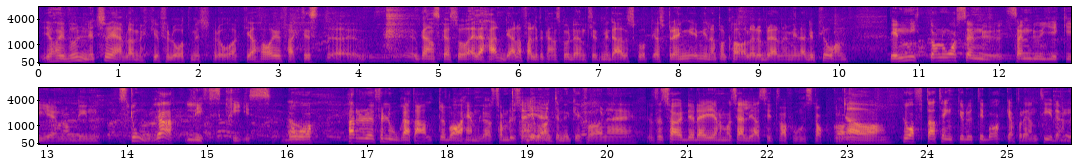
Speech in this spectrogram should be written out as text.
Jag har ju vunnit så jävla mycket, förlåt mitt språk. Jag har ju faktiskt eh, ganska så, eller hade i alla fall ett ganska ordentligt medaljskåp. Jag spränger mina pokaler och bränner mina diplom. Det är 19 år sedan nu, sedan du gick igenom din stora livskris. Då hade du förlorat allt. Du var hemlös som du säger. Det var inte mycket kvar, nej. Du försörjde dig genom att sälja Situation Stockholm. Ja, Hur ofta tänker du tillbaka på den tiden?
